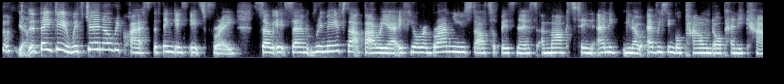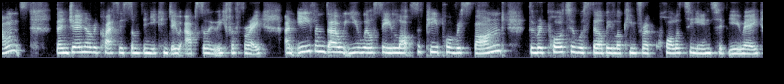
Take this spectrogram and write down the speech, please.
yeah. They do with journo requests. The thing is, it's free, so it's um, removes that barrier. If you're a brand new startup business and marketing any, you know, every single pound or penny counts, then journo request is something you can do absolutely for free. And even though you will see lots of people respond, the reporter will still be looking for a quality interviewee.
